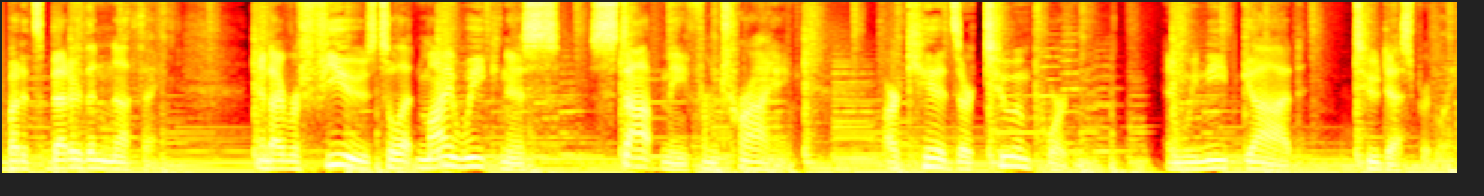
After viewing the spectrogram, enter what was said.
but it's better than nothing. And I refuse to let my weakness stop me from trying. Our kids are too important, and we need God too desperately.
